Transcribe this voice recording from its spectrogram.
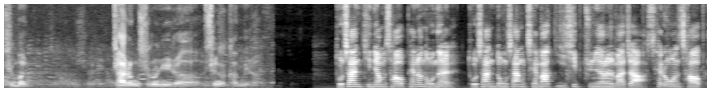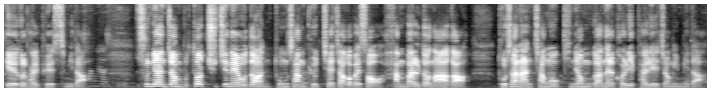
정말 자랑스러운 일이라 생각합니다. 도산 기념 사업회는 오늘 도산 동상 제막 20주년을 맞아 새로운 사업 계획을 발표했습니다. 수년 전부터 추진해오던 동상 교체 작업에서 한 발 더 나아가 도산 안창호 기념관을 건립할 예정입니다.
